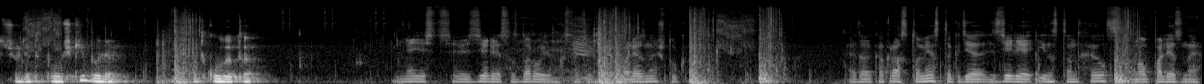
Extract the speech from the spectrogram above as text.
Что, где-то паучки были? Откуда-то. У меня есть э, зелье со здоровьем, кстати полезная штука. Это как раз то место, где зелье Instant Health, оно полезное.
